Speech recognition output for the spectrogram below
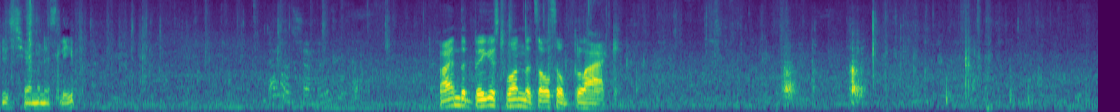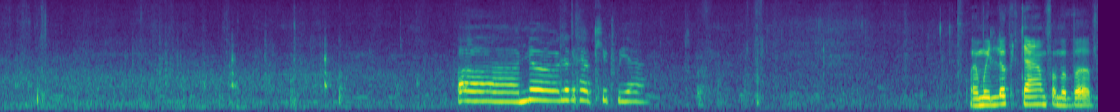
him in asleep? sleep. That one's swimming. Find the biggest one that's also black. Oh no, look at how cute we are. When we look down from above.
